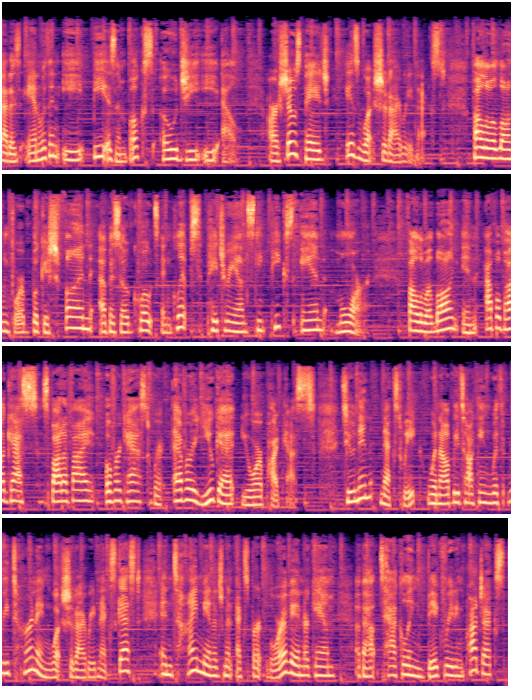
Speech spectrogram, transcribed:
That is Anne with an E, B is in books, O G E L. Our show's page is What Should I Read Next. Follow along for bookish fun, episode quotes and clips, Patreon sneak peeks, and more. Follow along in Apple Podcasts, Spotify, Overcast, wherever you get your podcasts. Tune in next week when I'll be talking with returning What Should I Read Next guest and time management expert Laura Vanderkam about tackling big reading projects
